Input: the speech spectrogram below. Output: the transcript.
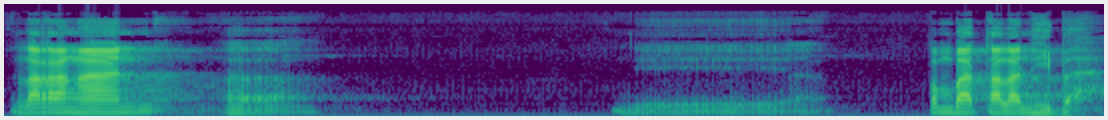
larangan uh, di, pembatalan hibah.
